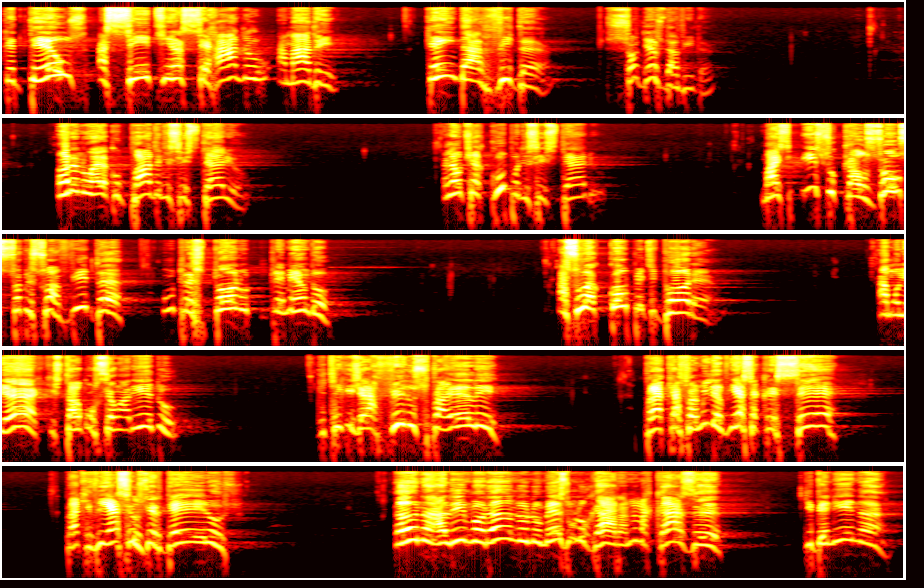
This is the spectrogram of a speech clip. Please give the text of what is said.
porque Deus assim tinha cerrado a madre. Quem dá vida? Só Deus dá vida. Ana não era culpada de ser estéreo. Ela não tinha culpa de ser estéreo. Mas isso causou sobre sua vida um transtorno tremendo. A sua competidora, a mulher que estava com seu marido, que tinha que gerar filhos para ele, para que a família viesse a crescer, para que viessem os herdeiros. Ana ali morando no mesmo lugar, na mesma casa que Benina.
